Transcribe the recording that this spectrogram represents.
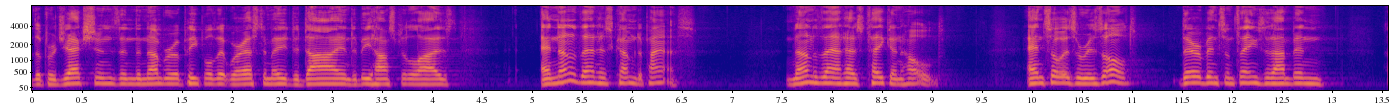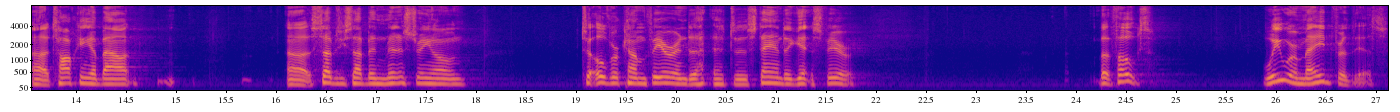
the projections and the number of people that were estimated to die and to be hospitalized. And none of that has come to pass. None of that has taken hold. And so as a result, there have been some things that I've been uh, talking about, uh, subjects I've been ministering on to overcome fear and to, to stand against fear. But, folks, we were made for this.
